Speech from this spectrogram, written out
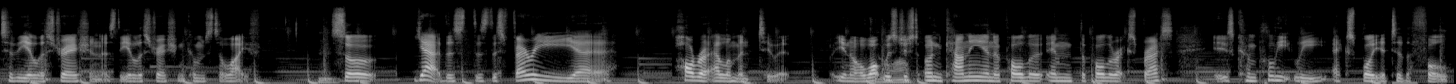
to the illustration as the illustration comes to life. Mm. So yeah, there's there's this very uh, horror element to it. You know, what was just uncanny in a polar in the Polar Express is completely exploited to the full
